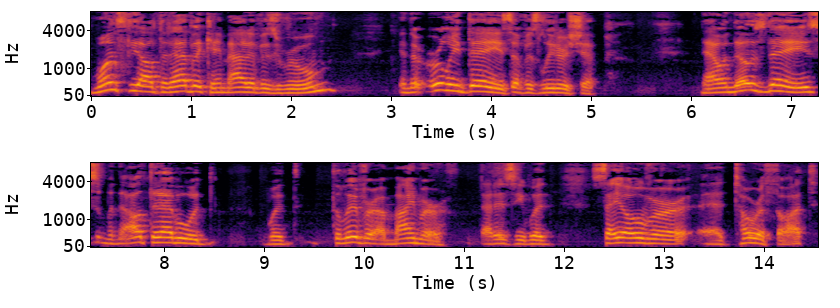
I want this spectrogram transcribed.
Once the Alter Rebbe came out of his room in the early days of his leadership. Now, in those days, when the Alter Rebbe would would deliver a maamar, that is, he would say over a Torah thought,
